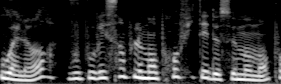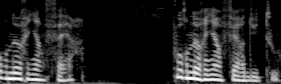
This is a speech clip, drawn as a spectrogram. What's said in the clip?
Ou alors, vous pouvez simplement profiter de ce moment pour ne rien faire. Pour ne rien faire du tout.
